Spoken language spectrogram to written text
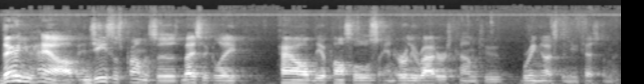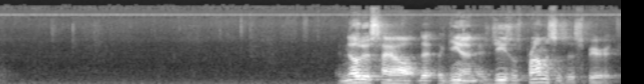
There you have, in Jesus' promises, basically how the apostles and early writers come to bring us the New Testament. And notice how that, again, as Jesus promises this Spirit,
